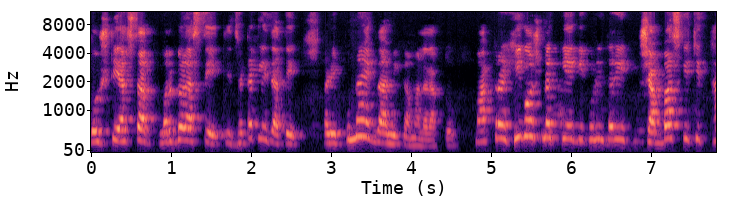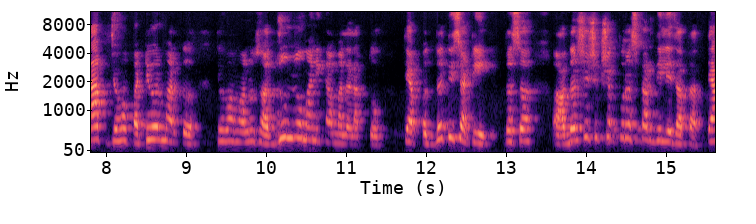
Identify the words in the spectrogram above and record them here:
गोष्टी असतात मरगळ असते ती झटकली जाते आणि पुन्हा एकदा आम्ही कामाला लागतो. मात्र ही गोष्ट नक्की आहे की कुणीतरी शाबासकीची थाप जेव्हा पाठीवर मारतं तेव्हा माणूस अजून जोमाने कामाला लागतो. त्या पद्धतीसाठी जसं आदर्श शिक्षक पुरस्कार दिले जातात. त्या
